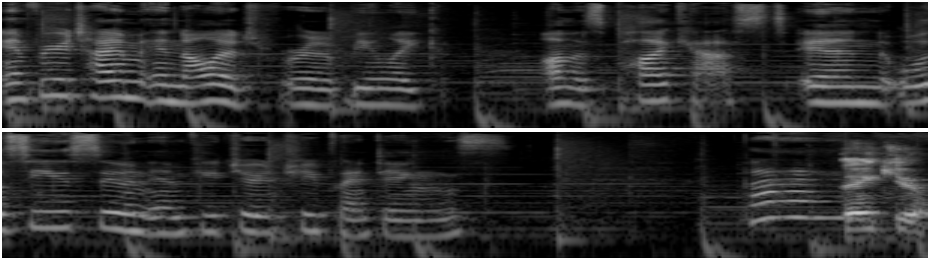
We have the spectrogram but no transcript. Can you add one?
and for your time and knowledge for being like on this podcast. And we'll see you soon in future tree plantings. Bye. Thank you.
